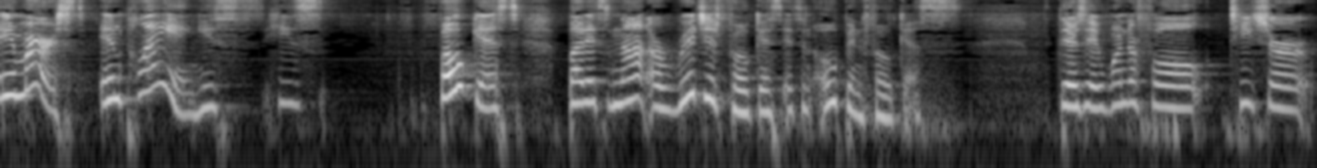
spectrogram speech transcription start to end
immersed in playing. He's, he's focused, but it's not a rigid focus, it's an open focus. There's a wonderful teacher,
